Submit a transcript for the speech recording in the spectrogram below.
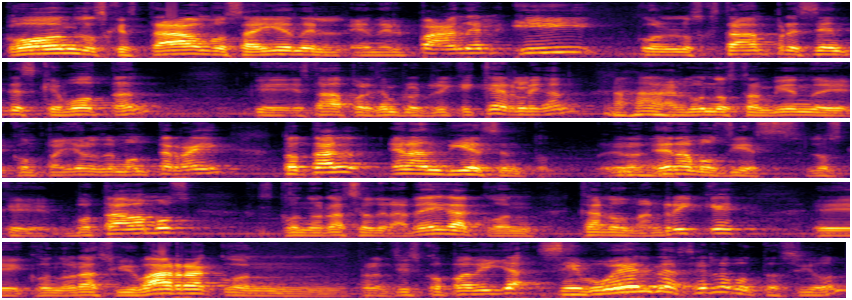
con los que estábamos ahí en el, en el panel y con los que estaban presentes que votan, que estaba, por ejemplo, Enrique Kerlegan, Ajá. algunos también compañeros de Monterrey. Total, eran 10 en era- Éramos 10 los que votábamos, con Horacio de la Vega, con Carlos Manrique, eh, con Horacio Ibarra, con Francisco Padilla. Se vuelve a hacer la votación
